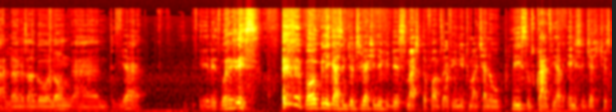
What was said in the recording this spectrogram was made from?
I learn as I go along, and yeah, it is what it is. but hopefully you guys enjoyed this reaction. If you did, smash the thumbs up. If you're new to my channel, please subscribe. If you have any suggestions,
